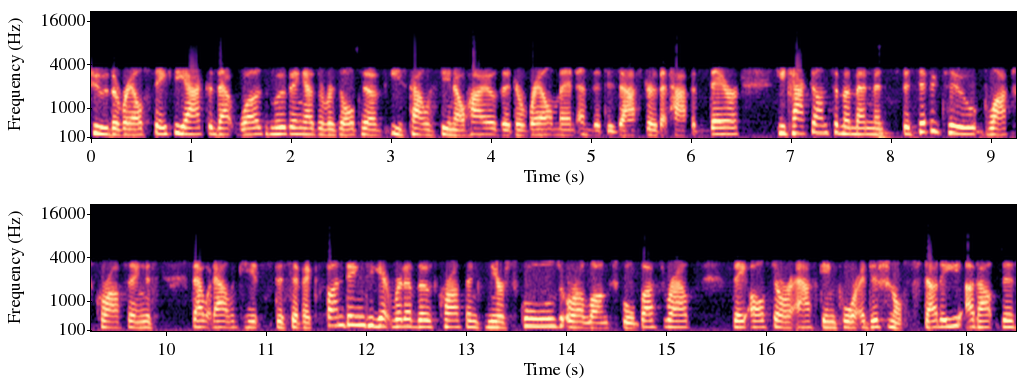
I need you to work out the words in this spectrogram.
to the Rail Safety Act that was moving as a result of East Palestine, Ohio, the derailment and the disaster that happened there. He tacked on some amendments specific to blocked crossings that would allocate specific funding to get rid of those crossings near schools or along school bus routes. They also are asking for additional study about this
